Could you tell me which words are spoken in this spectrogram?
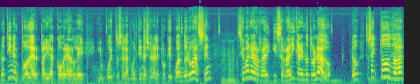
no tienen poder para ir a cobrarle impuestos a las multinacionales, porque cuando lo hacen, se van y se radican en otro lado. ¿no? Entonces hay toda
